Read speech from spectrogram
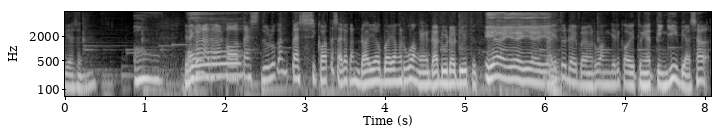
biasanya. Oh. Jadi kan ada Oh. kalau tes dulu kan tes psikotes ada kan daya bayang ruang yang dadu-dadu itu. Iya iya iya iya. Nah itu daya bayang ruang. Jadi kalau itunya tinggi biasa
